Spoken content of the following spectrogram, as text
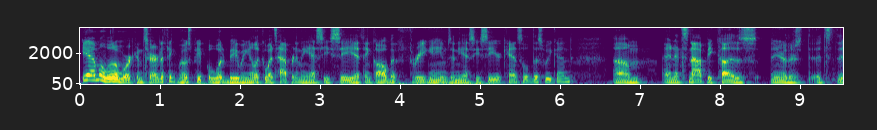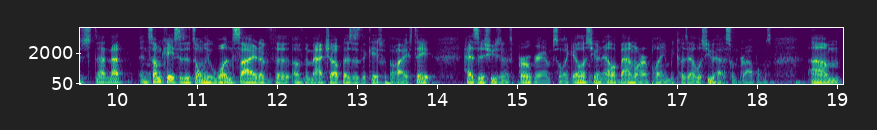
Yeah, I'm a little more concerned. I think most people would be. When you look at what's happened in the SEC, I think all but three games in the SEC are canceled this weekend, um, and it's not because you know there's it's it's not, not in some cases it's only one side of the of the matchup, as is the case with Ohio State, has issues in its program. So like LSU and Alabama aren't playing because LSU has some problems. Um,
